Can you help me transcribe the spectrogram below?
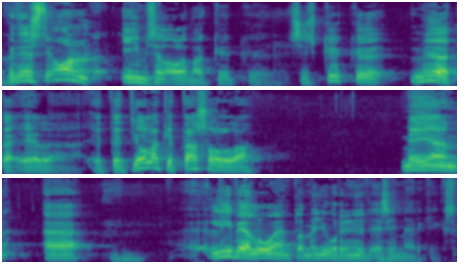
joka tietysti on ihmisellä oleva kyky, siis kyky myötä elää. Että, että jollakin tasolla meidän live-luentomme juuri nyt esimerkiksi.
